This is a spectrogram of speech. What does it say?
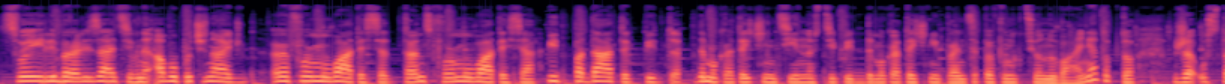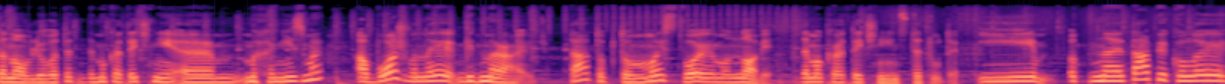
своєї лібералізації вони або починають реформуватися, трансформуватися, підпадати під демократичні цінності, під демократичні принципи функціонування, тобто вже установлювати демократичні е, механізми, або ж вони відмирають. Та, тобто ми створюємо нові демократичні інститути. І от на етапі, коли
